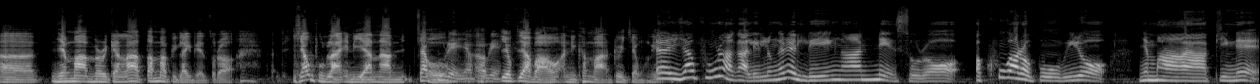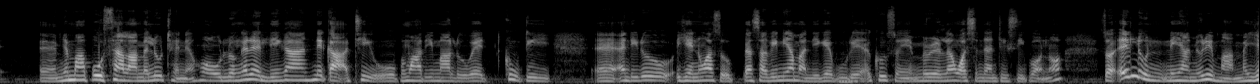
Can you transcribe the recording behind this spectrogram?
အာမြန်မာအမေရိကန်လာသတ်မှတ်ပြလိုက်တယ်ဆိုတော့ရောက်ဖူးလားအင်ဒီယားနာရောက်ဖူးတယ်ရောက်ဖူးတယ်ပြောပြပါအောင်အနိခမအတွေ့အကြုံလေးအဲရောက်ဖူးတာကလေလွန်ခဲ့တဲ့၄၅နှစ်ဆိုတော့အခုကတော့ပို့ပြီးတော့မြန်မာပြည်နဲ့အဲမြန်မာပိုဆန်လာမယ်လို့ထင်တယ်ဟိုလွန်ခဲ့တဲ့၄၅နှစ်ကအထိကိုဗမာပြည်မှာလိုပဲခုဒီ အဲအန်တီတို့အရင်တော့ဆိုပန်ဆယ်ဗေးနီးယားမှာနေခဲ့ဘူးတယ်အခုဆိုရင်မေရီလန်းဝါရှင်တန်ဒီစီပေါ့နော်ဆိုတော့အဲ့လိုနေရာမျိုးတွေမှာမရ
